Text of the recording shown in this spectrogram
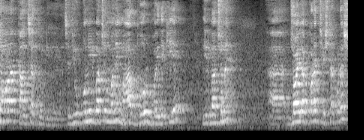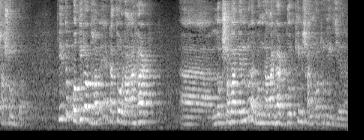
জামানার কালচার তৈরি হয়ে গেছে যে উপনির্বাচন মানে মাপ ভোর ভয় দেখিয়ে নির্বাচনে জয়লাভ করার চেষ্টা করে শাসক দল। কিন্তু প্রতিরোধ হবে এটা তো রানাঘাট লোকসভা কেন্দ্র এবং রানাঘাট দক্ষিণ সাংগঠনিক জেলা।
